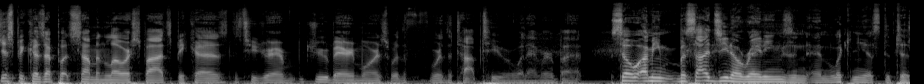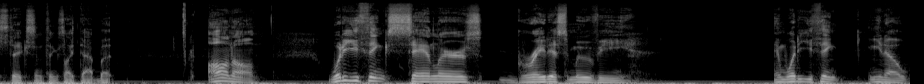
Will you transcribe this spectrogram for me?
just because I put some in lower spots because the two Drew, Drew Barrymores were the were the top two or whatever. But So, I mean, besides, you know, ratings and, and looking at statistics and things like that, but all in all, what do you think Sandler's greatest movie and what do you think, you know,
